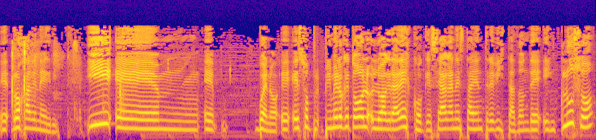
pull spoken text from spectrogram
eh, Roja de Negri. Y, eh, mm, eh, bueno, eh, eso pr- primero que todo lo, agradezco que se hagan estas entrevistas donde incluso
